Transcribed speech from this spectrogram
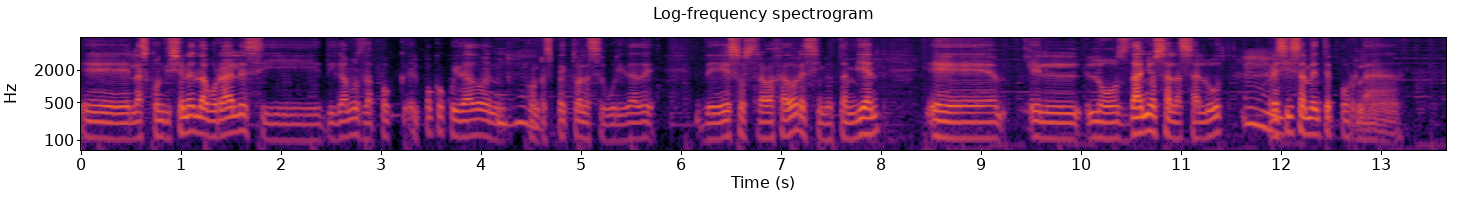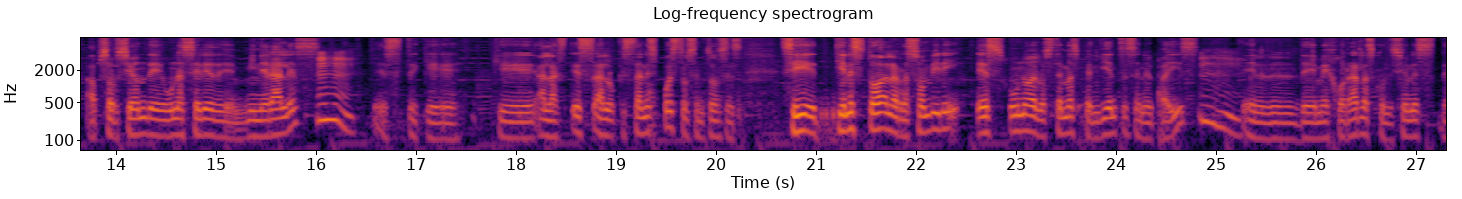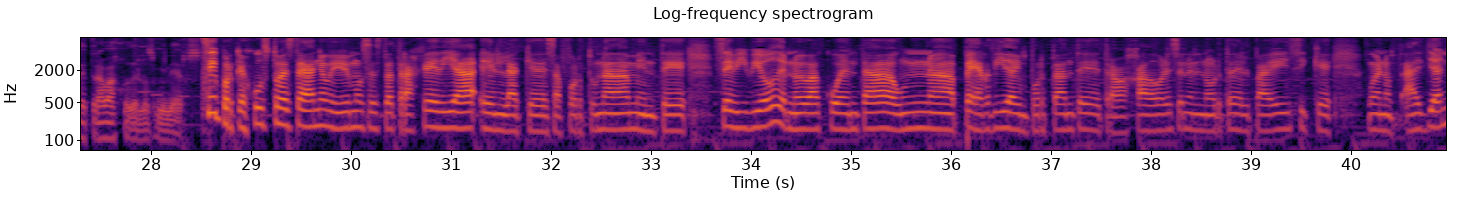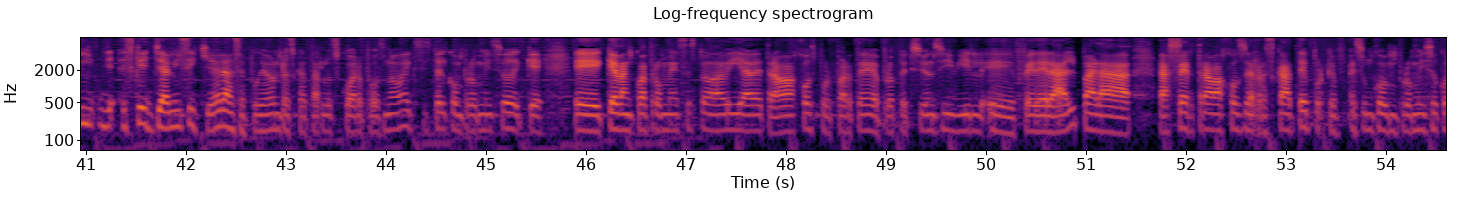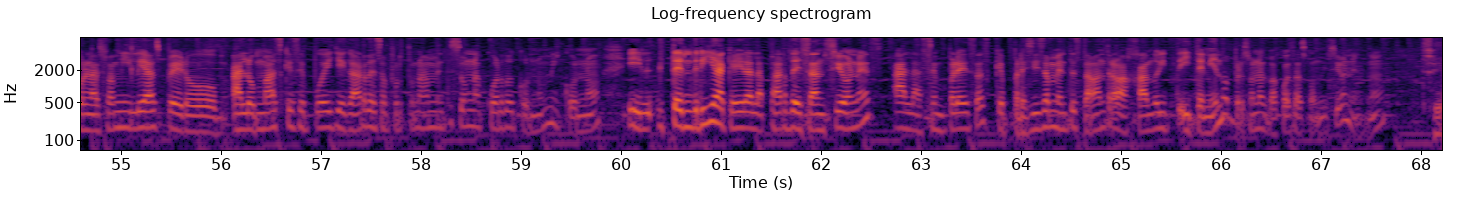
eh, las condiciones laborales y digamos la po el poco cuidado en, uh -huh. con respecto a la seguridad de, de esos trabajadores, sino también eh, el, los daños a la salud, uh -huh. precisamente por la absorción de una serie de minerales uh -huh. este, que que a es a lo que están expuestos. Entonces, sí, tienes toda la razón, Viri, es uno de los temas pendientes en el país, el de mejorar las condiciones de trabajo de los mineros. Sí, porque justo este año vivimos esta tragedia en la que desafortunadamente se vivió de nueva cuenta una pérdida importante de trabajadores en el norte del país y que, bueno, ya ni, es que ya ni siquiera se pudieron rescatar los cuerpos, ¿no? Existe el compromiso de que eh, quedan cuatro meses todavía de trabajos por parte de Protección Civil eh, Federal para hacer trabajos de rescate porque es un compromiso con las familias, pero a lo más que se puede llegar desafortunadamente es un acuerdo económico, ¿no? Y tendría que ir a la par de sanciones a las empresas que precisamente estaban trabajando y, y teniendo personas bajo esas condiciones, ¿no? Sí,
